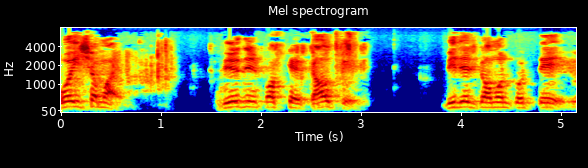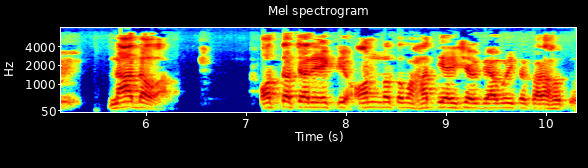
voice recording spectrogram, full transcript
ওই সময় বিরোধীর পক্ষের কাউকে বিদেশ গমন করতে না দেওয়া অত্যাচারের একটি অন্যতম হাতিয়ার হিসেবে ব্যবহৃত করা হতো।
